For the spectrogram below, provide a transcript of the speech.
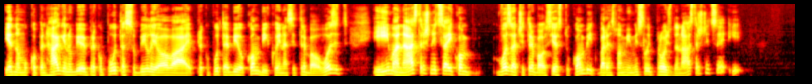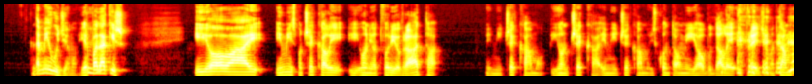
jednom u Kopenhagenu bio i preko puta su bili ovaj, preko puta je bio kombi koji nas je trebao voziti i ima nastrešnica i kom, vozač je trebao sjesti u kombi, barem smo mi mislili, proći do nastrešnice i da mi uđemo, jer Mhm. pada kiša. I ovaj, i mi smo čekali i on je otvorio vrata i mi čekamo i on čeka i mi čekamo i skontamo mi ja budale i pređemo tamo.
